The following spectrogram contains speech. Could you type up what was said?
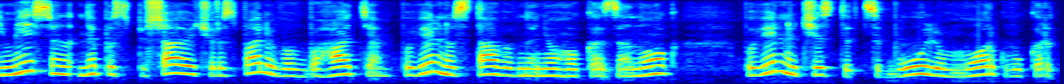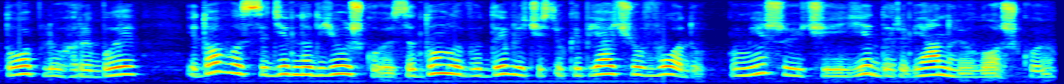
І Місю, не поспішаючи, розпалював багаття, повільно ставив на нього казанок, повільно чистив цибулю, моркву, картоплю, гриби і довго сидів над юшкою, задумливо дивлячись у кип'ячу воду, помішуючи її дерев'яною ложкою.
